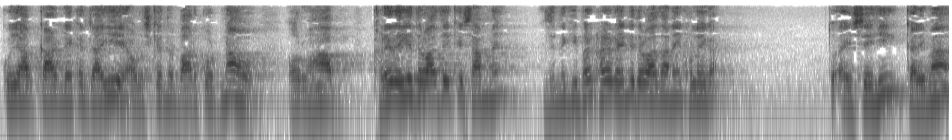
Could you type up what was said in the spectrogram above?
کوئی آپ کارڈ لے کر جائیے اور اس کے اندر بار کوڈ نہ ہو اور وہاں آپ کھڑے رہیے دروازے کے سامنے، زندگی بھر کھڑے رہیں گے، دروازہ نہیں کھلے گا۔ تو ایسے ہی کلمہ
